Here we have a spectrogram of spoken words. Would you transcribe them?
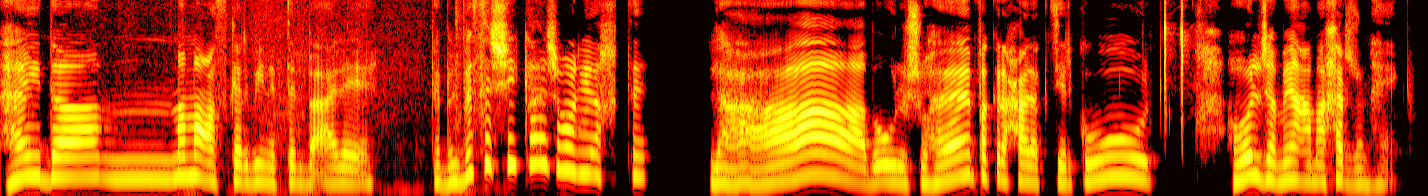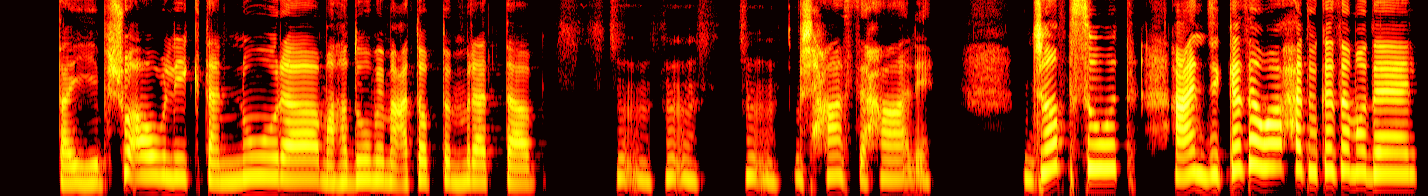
هيدا ما معه سكربينة بتلبق عليه. طب البسي شي كاجوال يا أختي. لا بقولوا شو هي مفكرة حالها كتير cool هول جماعة ما خرجون هيك. طيب شو قولك تنورة مهضومة مع top مرتب؟ مش حاسة حالي. jumpsuit عندي كذا واحد وكذا موديل.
